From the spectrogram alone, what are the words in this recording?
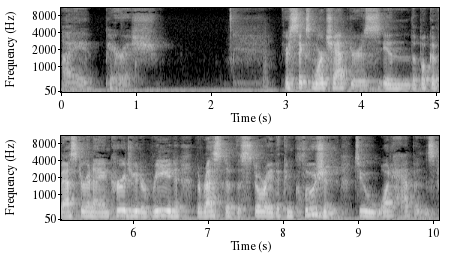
I perish. There's six more chapters in the book of Esther, and I encourage you to read the rest of the story, the conclusion to what happens.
